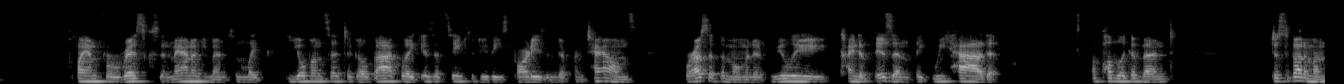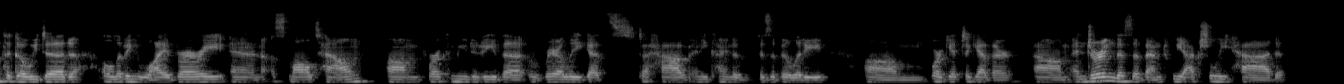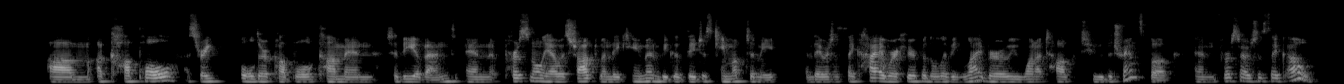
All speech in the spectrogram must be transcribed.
plan for risks and management. And like Jovan said, to go back, like, is it safe to do these parties in different towns? for us at the moment, it really kind of isn't. Like we had a public event just about a month ago. We did a living library in a small town um, for a community that rarely gets to have any kind of visibility um, or get together. Um, and during this event, we actually had um, a couple, a straight older couple, come in to the event. And personally, I was shocked when they came in because they just came up to me and they were just like, "Hi, we're here for the Living Library. We want to talk to the trans book." And first, I was just like, "Oh,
